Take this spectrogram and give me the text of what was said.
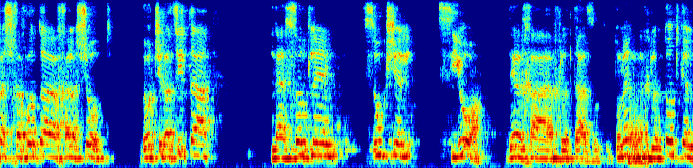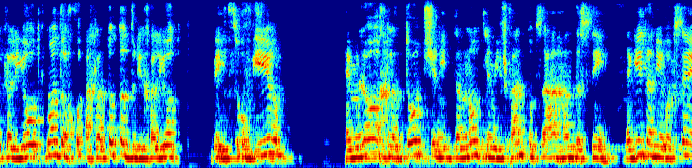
בשכבות החלשות. בעוד שרצית לעשות להם סוג של סיוע דרך ההחלטה הזאת. זאת אומרת, החלטות כלכליות, כמו החלטות אדריכליות בעיצוב עיר, הן לא החלטות שניתנות למבחן תוצאה הנדסי. נגיד אני רוצה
